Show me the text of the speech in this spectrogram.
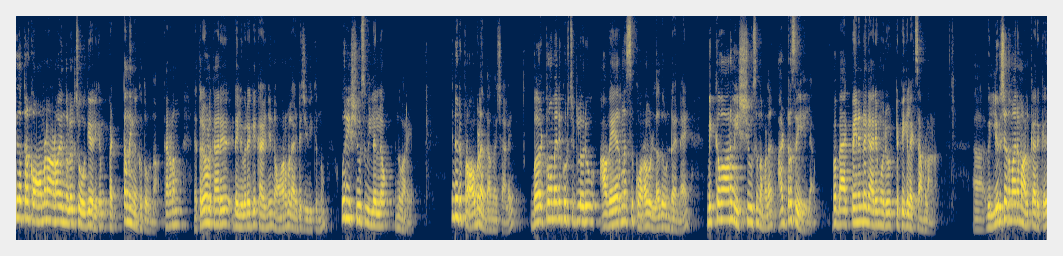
ഇത് അത്ര കോമൺ ആണോ എന്നുള്ളൊരു ചോദ്യമായിരിക്കും പെട്ടെന്ന് നിങ്ങൾക്ക് തോന്നുക. കാരണം എത്രയോ ആൾക്കാർ ഡെലിവറി ഒക്കെ കഴിഞ്ഞ് നോർമലായിട്ട് ജീവിക്കുന്നു. ഒരു ഇഷ്യൂസും ഇല്ലല്ലോ എന്ന് പറയും. ഇതിന്റെ ഒരു പ്രോബ്ലം എന്താണെന്ന് വെച്ചാൽ ബേർഡ് കുറിച്ചിട്ടുള്ളൊരു അവയർനെസ് കുറവുള്ളത് കൊണ്ട് തന്നെ മിക്കവാറും ഇഷ്യൂസ് നമ്മൾ അഡ്രസ്സ് ചെയ്യില്ല. ഇപ്പോൾ ബാക്ക് പെയിനിന്റെ കാര്യം ഒരു ടിപ്പിക്കൽ എക്സാമ്പിളാണ് വലിയൊരു ശതമാനം ആൾക്കാർക്ക്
